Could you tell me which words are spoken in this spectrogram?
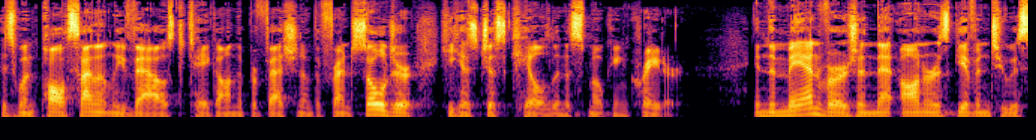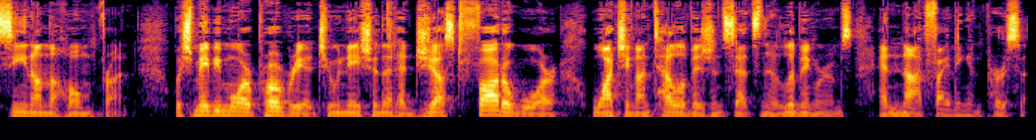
is when Paul silently vows to take on the profession of the French soldier he has just killed in a smoking crater. In the Mann version, that honor is given to a scene on the home front, which may be more appropriate to a nation that had just fought a war watching on television sets in their living rooms and not fighting in person.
